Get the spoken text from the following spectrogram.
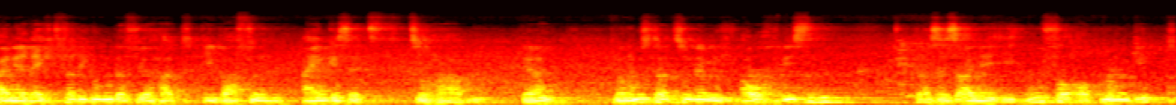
eine Rechtfertigung dafür hat, die Waffen eingesetzt zu haben. Ja? Man muss dazu nämlich auch wissen, dass es eine EU-Verordnung gibt.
